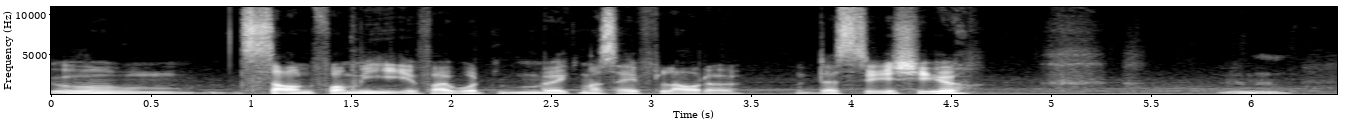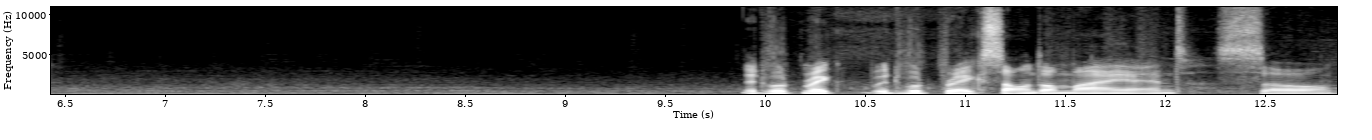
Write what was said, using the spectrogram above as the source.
um, sound for me if I would make myself louder. That's the issue. Mhm. It would make it would break sound on my end. So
